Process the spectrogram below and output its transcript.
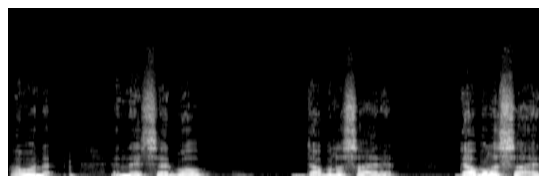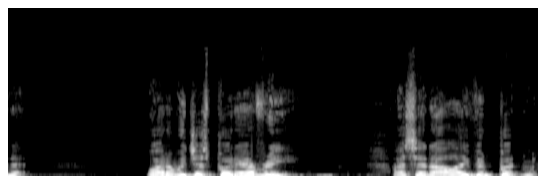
I want to, and they said, well, double assign it, double assign it. Why don't we just put every? I said, I'll even put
